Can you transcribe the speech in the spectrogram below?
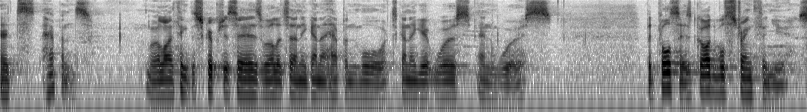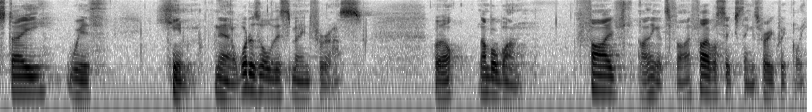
It happens. Well, I think the scripture says, well, it's only going to happen more. It's going to get worse and worse. But Paul says, God will strengthen you. Stay with Him. Now, what does all this mean for us? Well, number one, five, I think it's five, five or six things very quickly.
